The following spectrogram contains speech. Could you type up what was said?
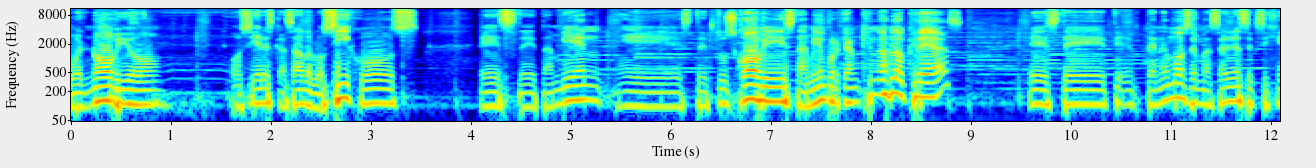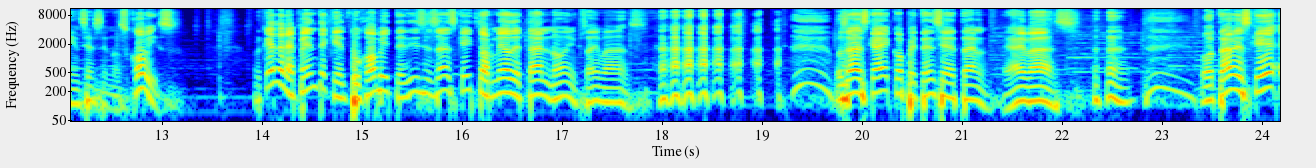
o el novio, o si eres casado, los hijos, este, también, eh, este, tus hobbies, también, porque aunque no lo creas, este, te- tenemos demasiadas exigencias en los hobbies. Porque de repente que en tu hobby te dices, ¿sabes que hay torneo de tal, no? Y pues ahí vas. o sabes que hay competencia de tal, y ahí vas. o sabes que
